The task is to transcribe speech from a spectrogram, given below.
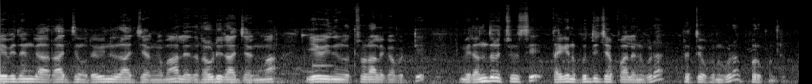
ఏ విధంగా రాజ్యం రెవెన్యూ రాజ్యాంగమా లేదా రౌడీ రాజ్యాంగమా ఏ విధంగా చూడాలి కాబట్టి మీరందరూ చూసి తగిన బుద్ధి చెప్పాలని కూడా ప్రతి ఒక్కరిని కూడా కోరుకుంటున్నాను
